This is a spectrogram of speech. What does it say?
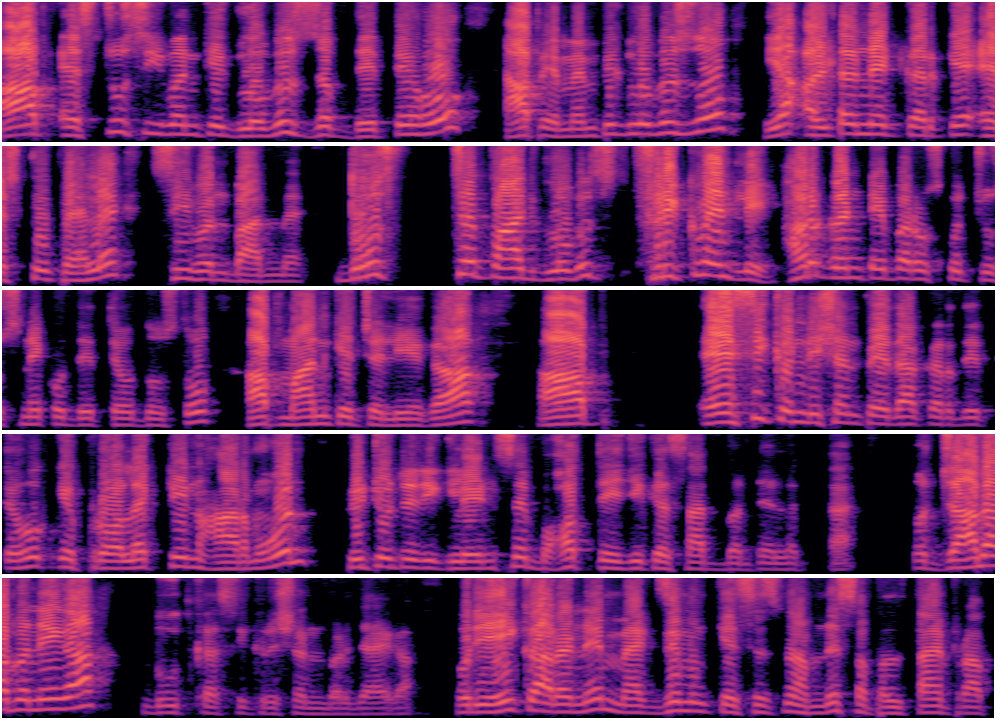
आप एस टू सी वन के ग्लोबल्स जब देते हो, आप एमएमपी ग्लोबल्स दो या अल्टरनेट करके एस टू पहले सी वन बाद में। दो से पाँच ग्लोबल्स फ्रीक्वेंटली हर घंटे पर उसको चूसने को देते हो दोस्तों। आप मान के चलिएगा, आप ऐसी कंडीशन पैदा कर देते हो कि प्रोलेक्टिन हार्मोन पिट्यूटरी ग्लैंड से बहुत तेज़ी के साथ बनने लगता है और ज़्यादा बनेगा, दूध का सिक्रेशन बढ़ जाएगा। और यही कारण है मैक्सिमम केसेस में हमने सफलताएँ प्राप्त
